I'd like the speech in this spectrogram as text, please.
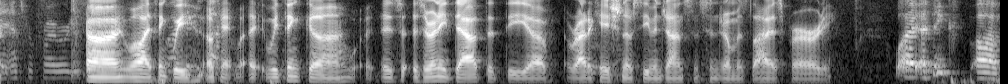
Can I ask for priorities? Uh, well, I think we okay. We think uh, is is there any doubt that the uh, eradication of Stephen Johnson syndrome is the highest priority? Well, I, I think uh,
